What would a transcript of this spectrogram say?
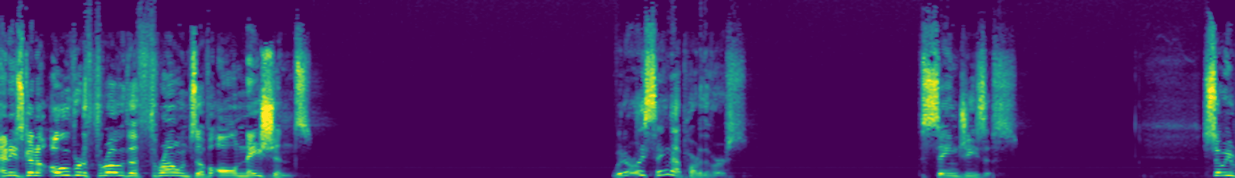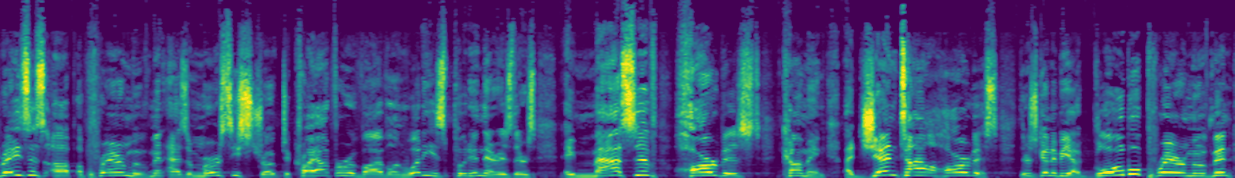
and he's going to overthrow the thrones of all nations. We don't really sing that part of the verse. The same Jesus. So he raises up a prayer movement as a mercy stroke to cry out for revival. And what he's put in there is there's a massive harvest coming, a Gentile harvest. There's going to be a global prayer movement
